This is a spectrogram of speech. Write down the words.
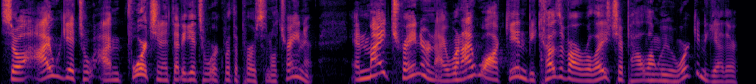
So I would get to. I'm fortunate that I get to work with a personal trainer, and my trainer and I, when I walk in, because of our relationship, how long we've been working together,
